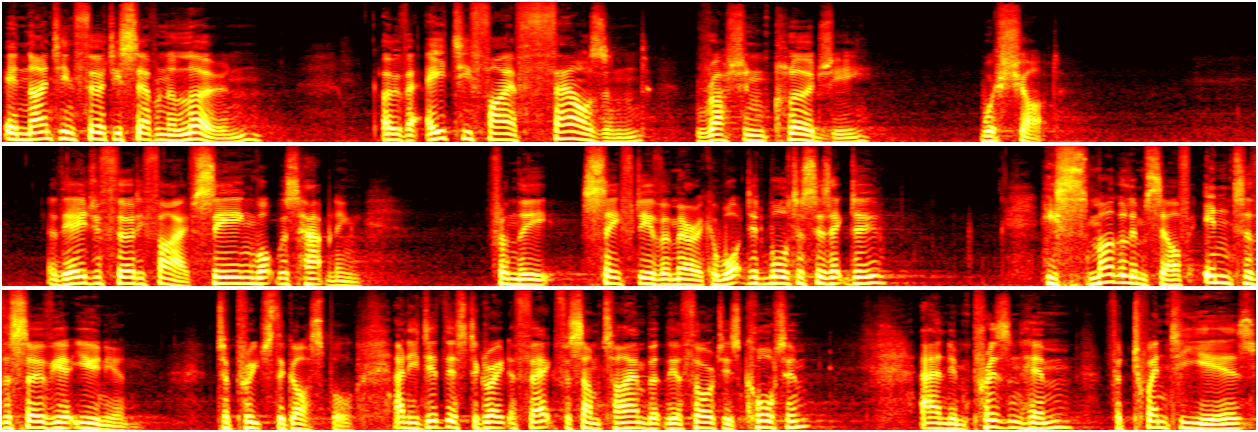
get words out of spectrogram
In 1937 alone, over 85,000 Russian clergy were shot. At the age of 35, seeing what was happening from the safety of America, what did Walter Ciszek do? He smuggled himself into the Soviet Union to preach the gospel. And he did this to great effect for some time, but the authorities caught him and imprisoned him for 20 years,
